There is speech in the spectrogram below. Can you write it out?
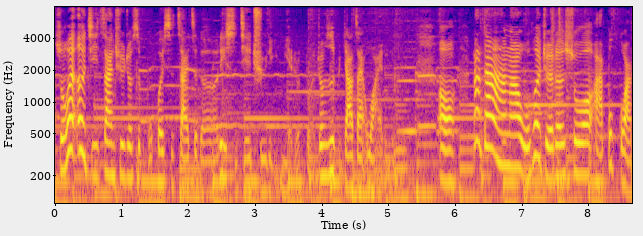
所谓二级战区，就是不会是在这个历史街区里面，对不对？就是比较在外面。哦，那当然啦，我会觉得说啊，不管。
